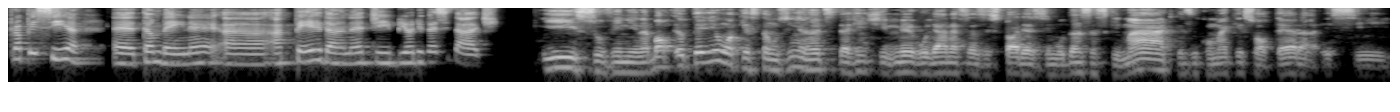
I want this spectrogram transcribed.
propicia é, também, né, a, a perda, né, de biodiversidade. Isso, Vinina. Bom, eu teria uma questãozinha antes da gente mergulhar nessas histórias de mudanças climáticas e como é que isso altera esse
